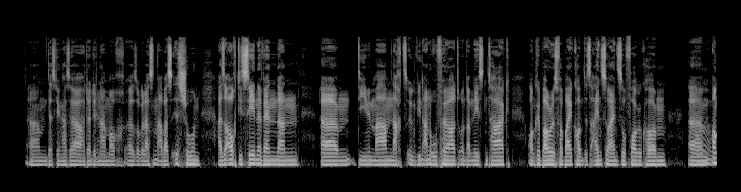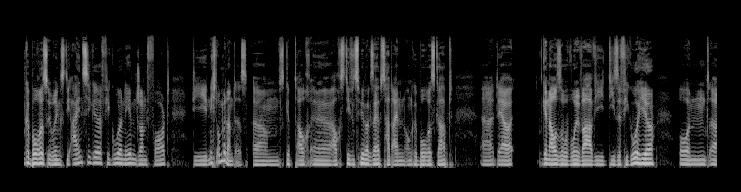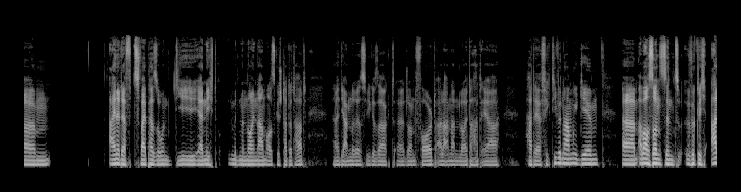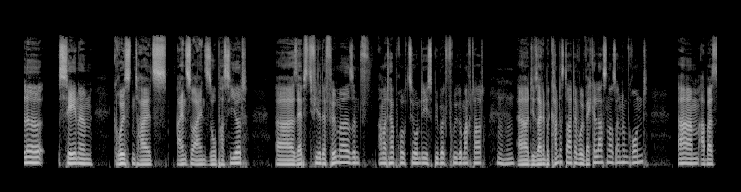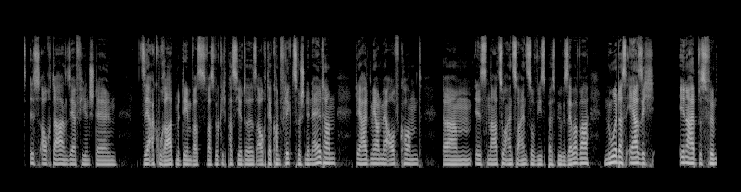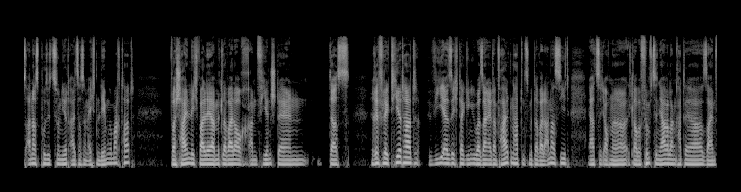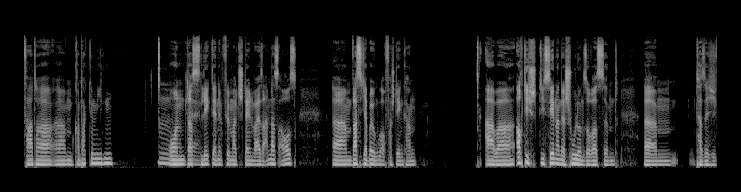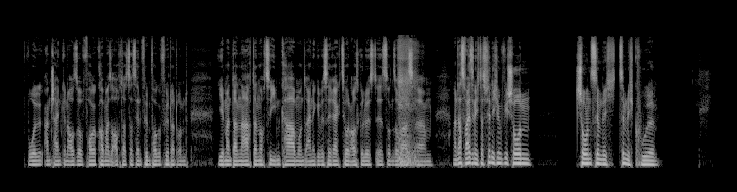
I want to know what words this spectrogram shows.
Ähm, deswegen hat er, hat er den Ja. Namen auch äh, so gelassen. Aber es ist schon, also auch die Szene, wenn dann ähm, die Mom nachts irgendwie einen Anruf hört und am nächsten Tag Onkel Boris vorbeikommt, ist eins zu eins so vorgekommen. Ähm, Oh. Onkel Boris übrigens die einzige Figur neben John Ford, die nicht umbenannt ist. Ähm, es gibt auch, äh, auch Steven Spielberg selbst hat einen Onkel Boris gehabt, äh, der genauso wohl war wie diese Figur hier. Und ähm, eine der zwei Personen, die er nicht mit einem neuen Namen ausgestattet hat. Äh, die andere ist, wie gesagt, äh, John Ford. Alle anderen Leute hat er, hat er fiktive Namen gegeben. Ähm, aber auch sonst sind wirklich alle Szenen größtenteils eins zu eins so passiert. Äh, selbst viele der Filme sind Amateurproduktionen, die Spielberg früh gemacht hat. Mhm. Äh, die, seine bekannteste hat er wohl weggelassen aus irgendeinem Grund. Ähm, aber es ist auch da an sehr vielen Stellen sehr akkurat mit dem, was, was wirklich passiert ist. Auch der Konflikt zwischen den Eltern, der halt mehr und mehr aufkommt, ähm, ist nahezu eins zu eins so, wie es bei Spielberg selber war. Nur, dass er sich innerhalb des Films anders positioniert, als er es im echten Leben gemacht hat. Wahrscheinlich, weil er mittlerweile auch an vielen Stellen das reflektiert hat, wie er sich da gegenüber seinen Eltern verhalten hat und es mittlerweile anders sieht. Er hat sich auch eine, ich glaube, 15 Jahre lang hat er seinen Vater ähm, Kontakt gemieden. Mhm, Und okay. das legt er in dem Film halt stellenweise anders aus, ähm, was ich aber irgendwo auch verstehen kann. Aber auch die, die Szenen an der Schule und sowas sind ähm, tatsächlich wohl anscheinend genauso vorgekommen. Also auch das, dass er einen Film vorgeführt hat und jemand danach dann noch zu ihm kam und eine gewisse Reaktion ausgelöst ist und sowas. ähm, und das weiß ich nicht, das finde ich irgendwie schon, schon ziemlich, ziemlich cool.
